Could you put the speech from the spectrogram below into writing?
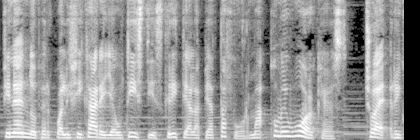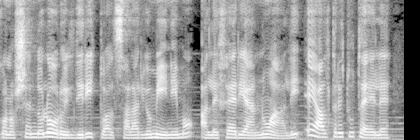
finendo per qualificare gli autisti iscritti alla piattaforma come workers, cioè riconoscendo loro il diritto al salario minimo, alle ferie annuali e altre tutele,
